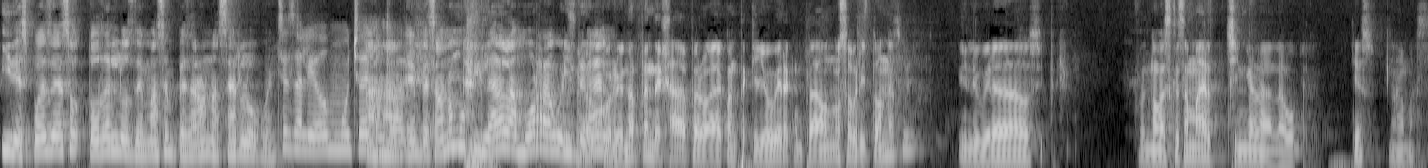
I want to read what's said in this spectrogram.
Y después de eso, todos los demás empezaron a hacerlo, güey. Se salió mucho de Ajá, control. empezaron a mutilar a la morra, güey, Se me literal. ocurrió una pendejada, pero da cuenta que yo hubiera comprado unos abritones, güey. Y le hubiera dado así. Pues no, es que esa madre chinga la, la boca. Y eso, nada más.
